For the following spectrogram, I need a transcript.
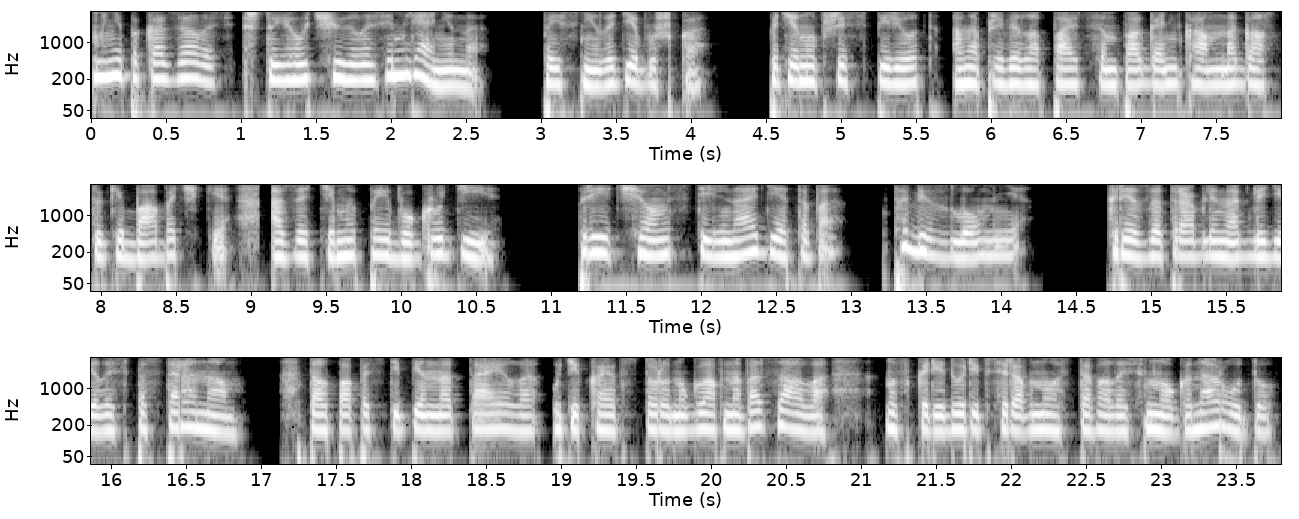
«Мне показалось, что я учуяла землянина», – пояснила девушка. Потянувшись вперед, она провела пальцем по огонькам на галстуке бабочки, а затем и по его груди. Причем стильно одетого. Повезло мне. Крес затравленно огляделась по сторонам. Толпа постепенно таяла, утекая в сторону главного зала, но в коридоре все равно оставалось много народу,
